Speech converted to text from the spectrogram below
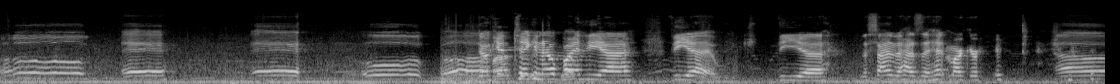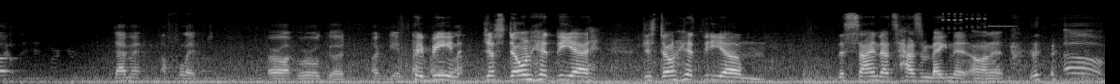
Oh, eh, eh, oh, oh. Don't Uh, get taken out by the uh, the uh, the uh, the sign that has the hit marker. Oh, damn it! I flipped. All right, we're all good. I can get. hey Bean, over. just don't hit the uh, just don't hit the um, the sign that has a magnet on it. Oh.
